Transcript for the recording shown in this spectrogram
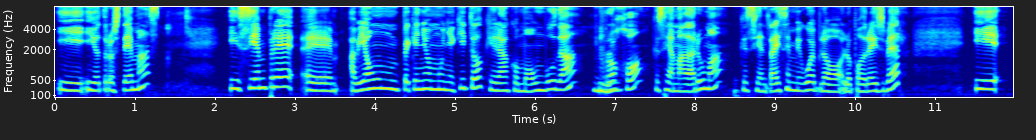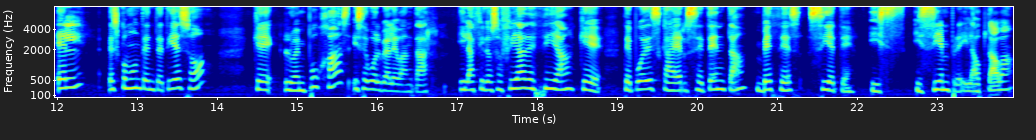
y, otros temas. Y siempre eh, había un pequeño muñequito que era como un Buda rojo, que se llama Daruma, que si entráis en mi web lo, lo podréis ver. Y él es como un tente tieso que lo empujas y se vuelve a levantar. Y la filosofía decía que te puedes caer 70 veces 7 y, y siempre, y la octava,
